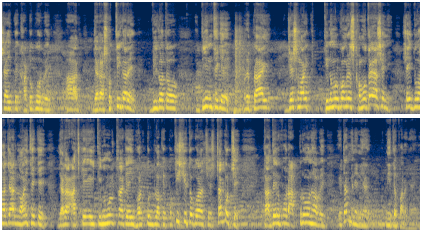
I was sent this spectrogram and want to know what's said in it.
সাহেবকে খাটো করবে, আর যারা সত্যিকারে বিগত দিন থেকে মানে প্রায় যে সময় তৃণমূল কংগ্রেস ক্ষমতায় আসেনি, সেই দু নয় থেকে যারা আজকে এই তৃণমূলটাকে, এই ভরতপুর ব্লকে প্রতিষ্ঠিত করার চেষ্টা করছে, তাদের উপর আক্রমণ হবে, এটা মেনে নিতে পারা যায় না।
